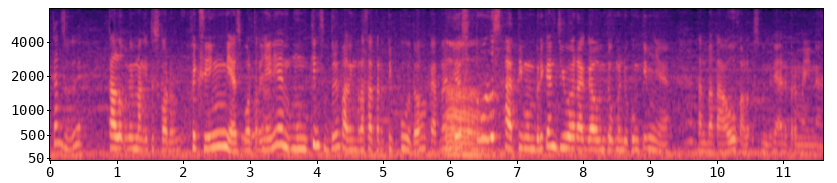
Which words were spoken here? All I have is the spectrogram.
kan sebetulnya kalau memang itu skor fixing ya supporternya ini mungkin sebetulnya paling merasa tertipu toh karena dia Ah. tulus hati memberikan jiwa raga untuk mendukung timnya tanpa tahu kalau sebenarnya ada permainan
